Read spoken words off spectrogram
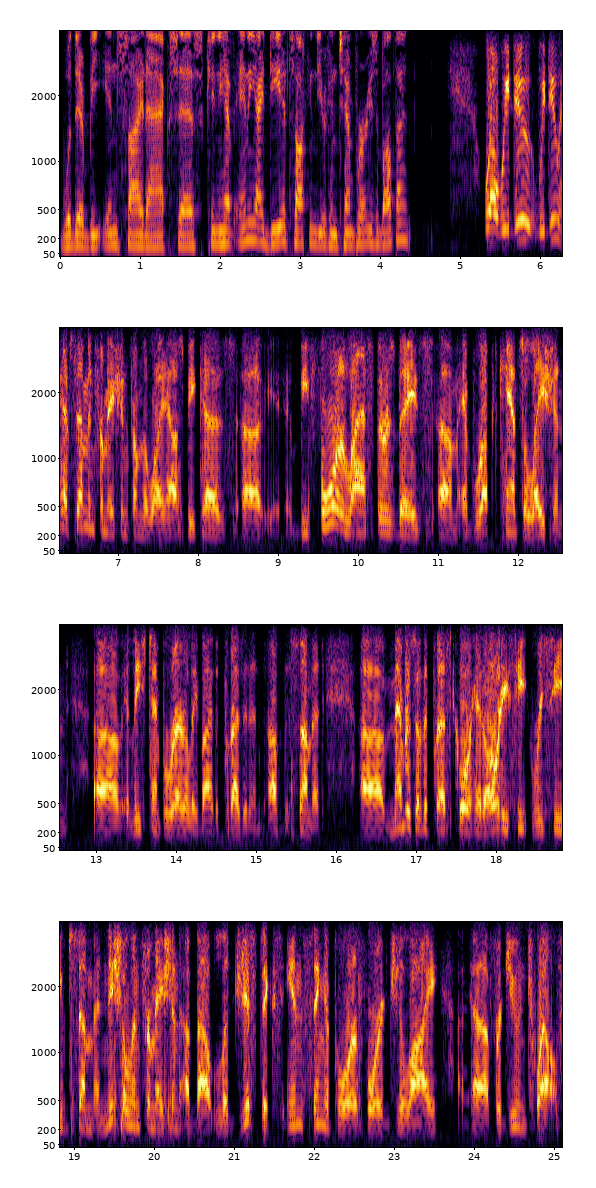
Would there be inside access? Can you have any idea talking to your contemporaries about that? Well, we do we do have some information from the White House because uh, before last Thursday's um, abrupt cancellation, uh, at least temporarily, by the president of the summit, uh, members of the press corps had already see- received some initial information about logistics in Singapore for July, uh, for June 12th,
